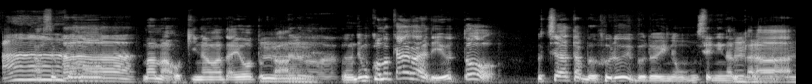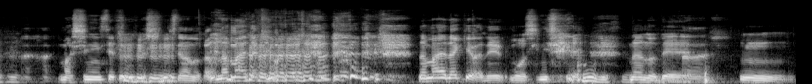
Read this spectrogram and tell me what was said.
あそこああまあまあ沖縄だよとか。うんでもこの界隈で言うと、うちは多分古い部類のお店になあ。るから、まあ老舗というか老舗なのかな。名前だけは、名前だけはね、もう老舗なので、はいうん。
